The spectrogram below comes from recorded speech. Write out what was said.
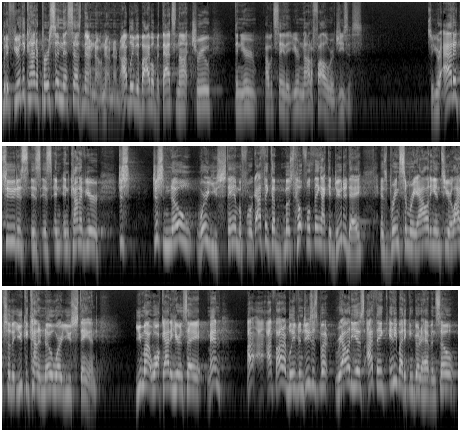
But if you're the kind of person that says, no, no, no, no, no, I believe the Bible, but that's not true, then you're, I would say that you're not a follower of Jesus. So your attitude is is is in, in kind of your just just know where you stand before God. I think the most helpful thing I could do today is bring some reality into your life so that you could kind of know where you stand. You might walk out of here and say, Man, I, I, thought I believed in Jesus, but reality is, I think anybody can go to heaven. So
